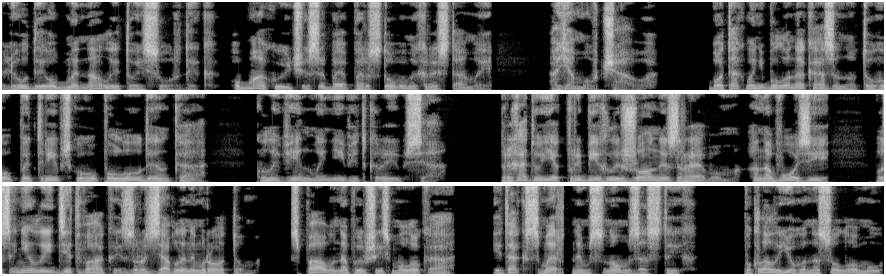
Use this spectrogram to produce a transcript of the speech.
Люди обминали той сурдик, обмахуючи себе перстовими хрестами, а я мовчав. Бо так мені було наказано того Петрівського полуденка, коли він мені відкрився. Пригадую, як прибігли жони з ревом, а на возі посиніли дітваки з роззявленим ротом, спав, напившись молока, і так смертним сном застиг. Поклали його на солому,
